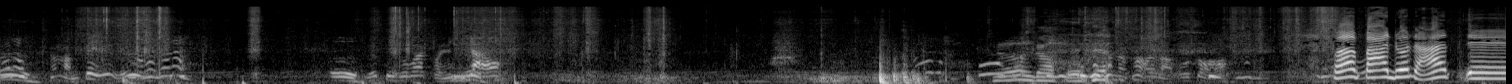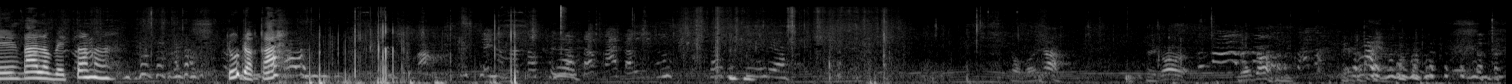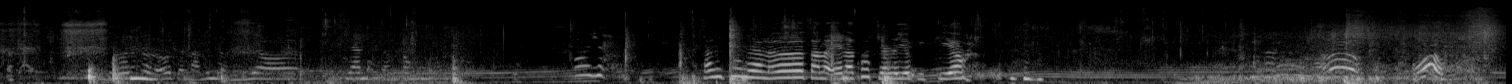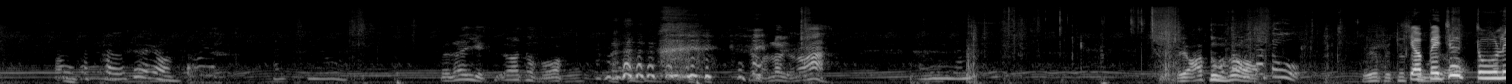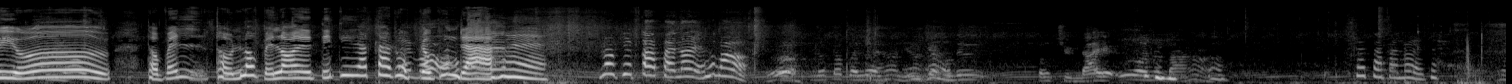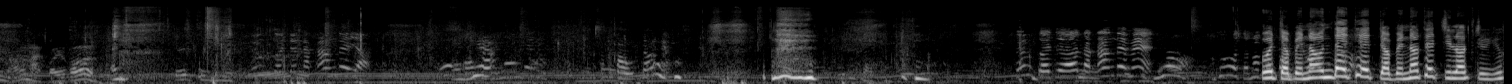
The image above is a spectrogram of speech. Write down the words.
nó đâu. nó mắm tê ừ Nó nó. ừ nó tê có bác phải cỏ ba ba đứa đã ra là về tâm à chú được cá thì có để có Ôi da. ta đi chung nè lơ, ta lại là tao chơi là yêu Wow, kia. wow Con thật thờ thế rồi. về đây gì ơ tôi hồ cái bản lời của nó à cho bé chú tu. Li ơ thầu bé thầu lo bé lo tí tí ra ta rụp rồi cũng ra ha. Nó kia tao phải lời không bảo. nó tao phải lời ha nhá chứ được trong truyền đại ưa nó bán ha. Tao tao phải lời chứ. nó nói mà coi. Có Dạ. Khẩu ôi cho bé nó ổn đây thế cho bé nó thế chỉ lo chịu yêu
